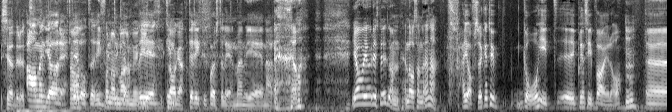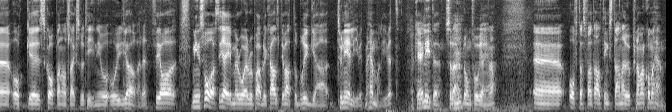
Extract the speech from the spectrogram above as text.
söderut. Ja men gör det. Det Ja, låter rimligt får någon. Malmö Vi är klaga. inte riktigt på Österlen men vi är nära. Ja. ja, vad gör du i studion en dag som denna? Ja, Jag försöker typ gå hit eh, i princip varje dag. Eh, och eh, skapa någon slags rutin i att och göra det. För jag, min svåraste grej med Royal Republic har alltid varit att brygga turnélivet med hemmalivet. Okej. Lite sådär, Mm. de två grejerna. Oftast för att allting stannar upp när man kommer hem.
